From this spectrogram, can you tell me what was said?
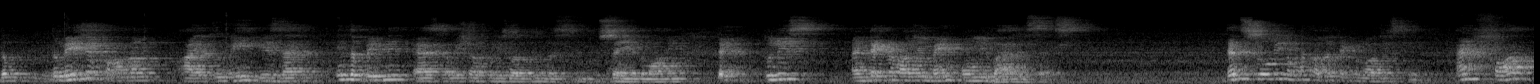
The, the major problem I, to me is that in the beginning, as Commissioner of Police was saying in the morning, that police and technology meant only wireless sets. Then slowly a lot of other technologies came. And for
